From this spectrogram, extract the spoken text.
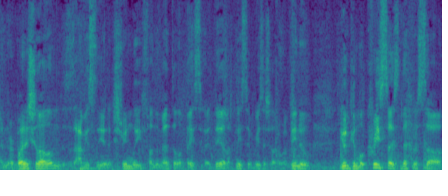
and the Rabbanim Shalom. This is obviously an extremely fundamental and basic idea. Lachnisa brisa shel Avinu, Yud Gimel Krisa is nechrasa.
